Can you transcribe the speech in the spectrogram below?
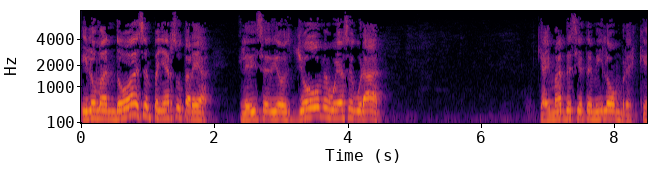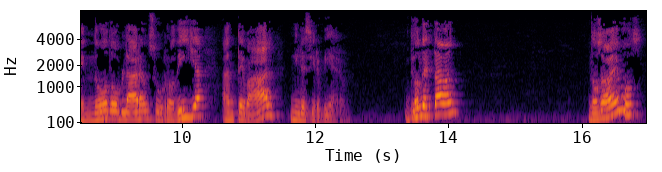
Y lo mandó a desempeñar su tarea. Y le dice Dios, yo me voy a asegurar que hay más de siete mil hombres que no doblaron su rodilla ante Baal ni le sirvieron. ¿Dónde estaban? No sabemos.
